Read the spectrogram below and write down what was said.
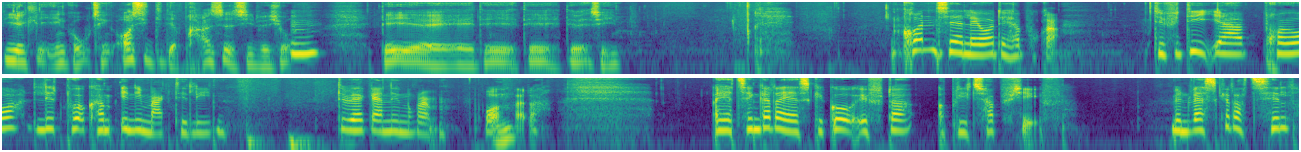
virkelig en god ting. Også i de der pressede situationer. Mm. Det, øh, det, det, det vil jeg sige. Grunden til, at jeg laver det her program, det er fordi, jeg prøver lidt på at komme ind i magteliten. Det vil jeg gerne indrømme overfor mm. dig. Og jeg tænker, at jeg skal gå efter at blive topchef. Men hvad skal der til?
